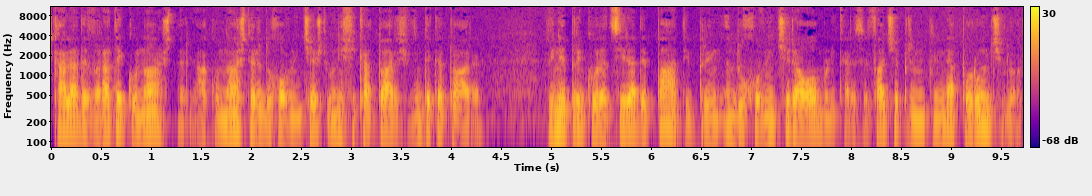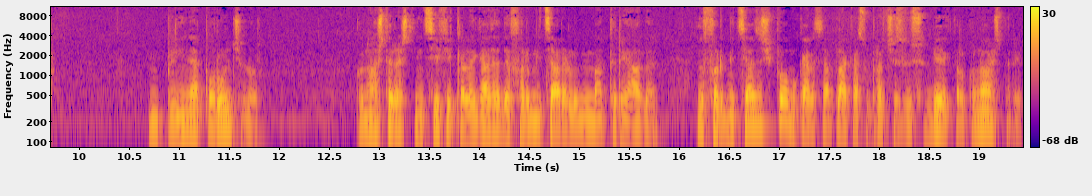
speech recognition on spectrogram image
Calea adevăratei cunoașteri, a cunoașterii duhovnicești unificatoare și vindecătoare, vine prin curățirea de patii, prin înduhovnicirea omului, care se face prin împlinirea poruncilor. Împlinirea poruncilor. Cunoașterea științifică legată de fărmițarea lumii materiale îl fărmițează și pe omul care se aplacă asupra acestui subiect al cunoașterii.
